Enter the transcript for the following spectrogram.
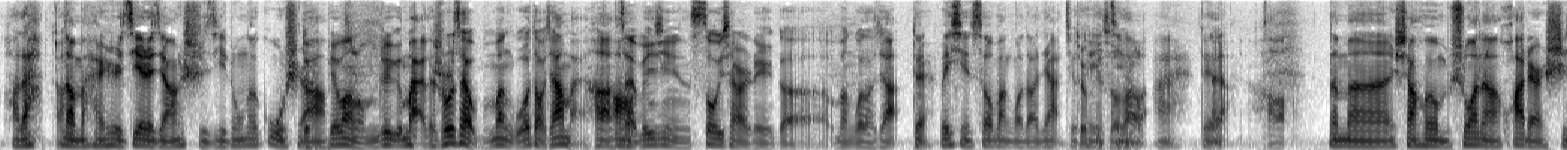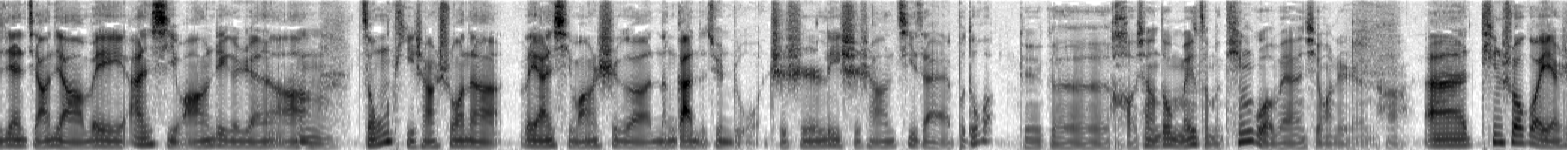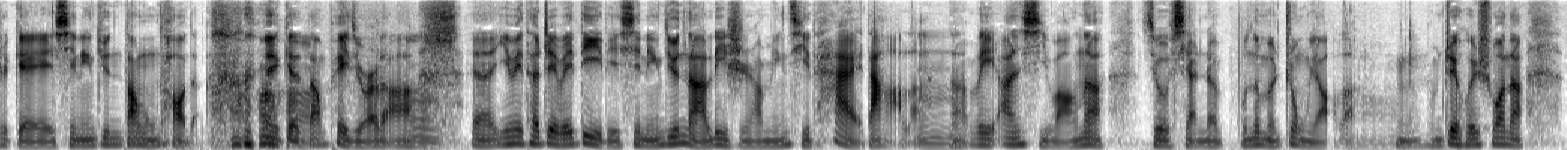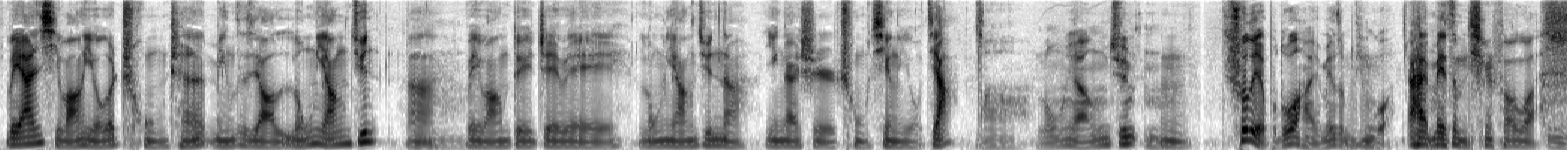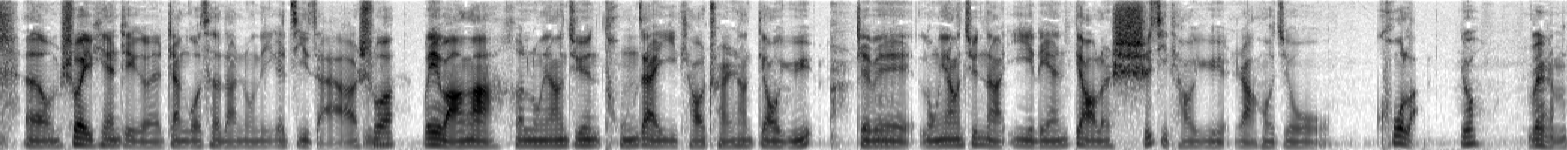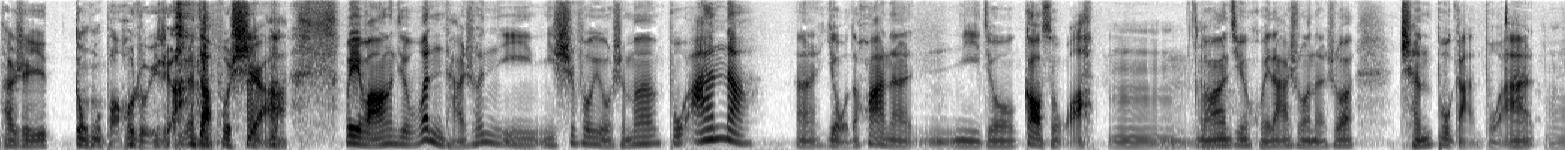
好的，那我们还是接着讲《史记》中的故事啊。别忘了，我们这个买的时候在我们万国到家买哈，在微信搜一下这个万国到家，对，微信搜万国到家就可以搜到了。哎，对的，好。那么上回我们说呢，花点时间讲讲魏安喜王这个人啊。总体上说呢，魏安喜王是个能干的君主，只是历史上记载不多。这个好像都没怎么听过魏安喜王这人哈。呃，听说过也是给信陵君当龙套的，给他当配角的啊。呃，因为他这位弟弟信陵君呢，历史上名气太大了，那魏安喜王呢就显得不那么重要了。嗯，我们这回说呢，魏安喜王有个宠臣，名字叫龙阳君啊。魏王对这位龙阳君呢，应该是宠幸有加啊。龙阳君，嗯，说的也不多哈，也没怎么听过，哎，没怎么听说过。呃，我们说一篇这个《战国策》当中的一个记载啊，说魏王啊和龙阳君同在一条船上钓鱼，这位龙阳君呢一连钓了十几条鱼，然后就哭了。哟。为什么他是一动物保护主义者？那 倒不是啊，魏王就问他说：“你你是否有什么不安呢？嗯，有的话呢，你就告诉我。”嗯，王阳君回答说呢：“说臣不敢不安。”嗯，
